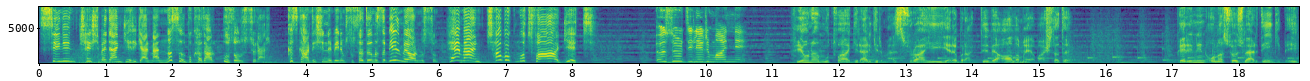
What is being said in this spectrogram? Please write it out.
Senin çeşmeden geri gelmen nasıl bu kadar uzun sürer? Kız kardeşinle benim susadığımızı bilmiyor musun? Hemen çabuk mutfağa git. Özür dilerim anne. Fiona mutfağa girer girmez sürahiyi yere bıraktı ve ağlamaya başladı. Peri'nin ona söz verdiği gibi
